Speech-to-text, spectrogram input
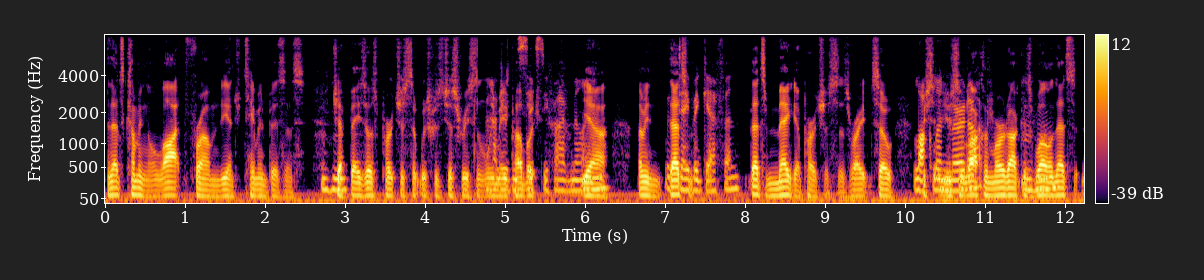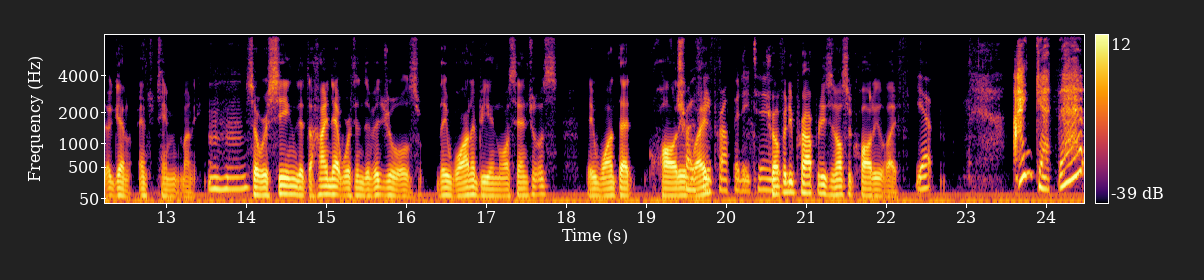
And that's coming a lot from the entertainment business. Mm-hmm. Jeff Bezos purchased it, which was just recently made public. 165 million. Yeah. I mean, With that's David Geffen. that's mega purchases, right? So you see- Lachlan you see Murdoch. Lachlan Murdoch as well, and that's again entertainment money. Mm-hmm. So we're seeing that the high net worth individuals they want to be in Los Angeles. They want that quality Trophy of life, Trophy property too. trophy properties, and also quality of life. Yep. I get that.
